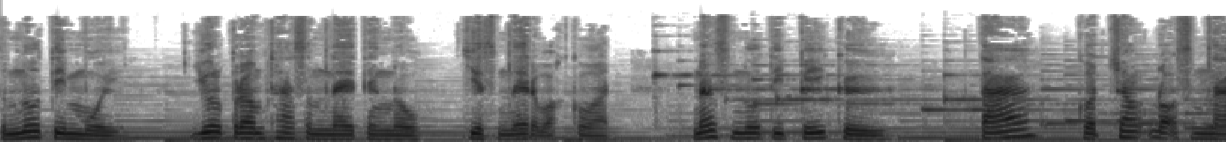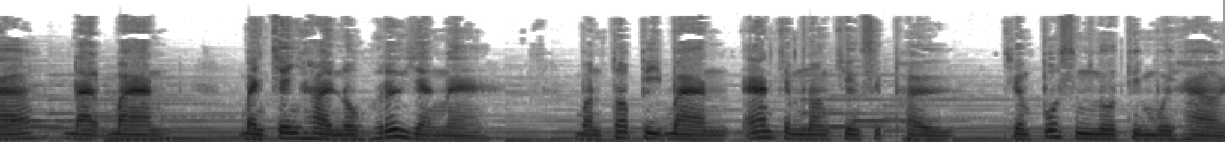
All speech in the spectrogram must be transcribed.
សំណួរទី1យល់ព្រមថាសំណេរទាំងនោះជាសំណេររបស់គាត់និងសំណួរទី2គឺតើគាត់ចង់ដកសំណើដែលបាន បញ្ចេញហើយនោះឬយ៉ាងណា បន្ទាប់ពីបាន អានចំណងជើងសិភៅចំពោះសំណួរទី1ហើយ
